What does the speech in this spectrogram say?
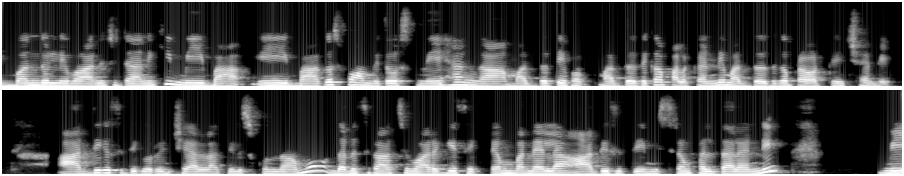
ఇబ్బందులు నివారించడానికి మీ భా మీ భాగస్వామితో స్నేహంగా మద్దతు మద్దతుగా పలకండి మద్దతుగా ప్రవర్తించండి. ఆర్థిక స్థితి గురించి అలా తెలుసుకుందాము. ధనుసు రాశి వారికి సెప్టెంబర్ నెల ఆర్థిక స్థితి మిశ్రమ ఫలితాలండి. మీ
